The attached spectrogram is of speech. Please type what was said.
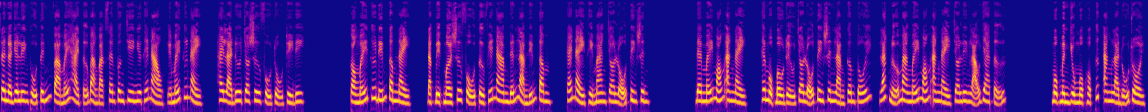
CNG liên thủ tính và mấy hài tử bàn bạc xem phân chia như thế nào, thì mấy thứ này, hay là đưa cho sư phụ trụ trì đi. Còn mấy thứ điếm tâm này, đặc biệt mời sư phụ từ phía nam đến làm điếm tâm, cái này thì mang cho lỗ tiên sinh. Đem mấy món ăn này, thêm một bầu rượu cho lỗ tiên sinh làm cơm tối, lát nữa mang mấy món ăn này cho liên lão gia tử. Một mình dùng một hộp thức ăn là đủ rồi,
